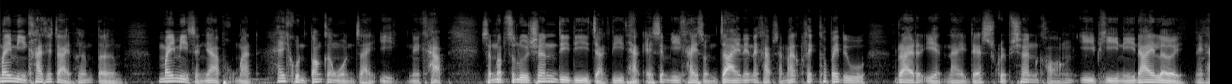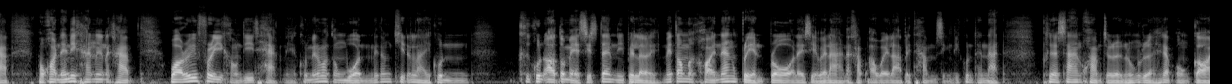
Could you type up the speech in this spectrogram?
ไม่มีค่าใช้จ่ายเพิ่มเติม ไม่มีสัญญาผูกมัด ให้คุณต้องกังวลใจอีกนะครับสำหรับโซลูชันดีๆ จาก dtac SME ใครสนใจเนี่ยนะครับ สามารถคลิกเข้าไปดูรายละเอียดใน description ของ EP นี้ได้เลยนะครับผมขอเน้นอีกครั้งหนึงนะครับ worry free ของ d t แทเนี่ยคุณไม่ต้องมากังวล ไม่ต้องคิดอะไรคุณคือคุณออโตเม e ซิสเต็มนี้ไปเลย ไม่ต้องมาคอยนั่งเปลี่ยนโปรอะไรเสียเวลานะครับ เอาเวลาไปทำสิ่งที่คุณถนัด เพื่อสร้างความเจริญรุ่งเรืองให้กับองค์กร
